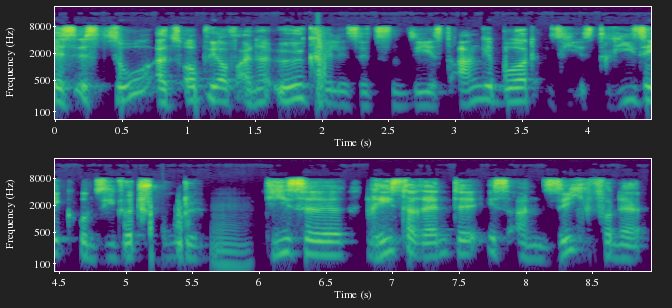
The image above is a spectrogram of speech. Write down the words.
Es ist so, als ob wir auf einer Ölquelle sitzen. Sie ist angebohrt, sie ist riesig und sie wird sprudeln. Mhm. Diese Riester-Rente ist an sich von der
